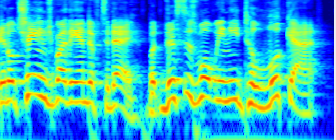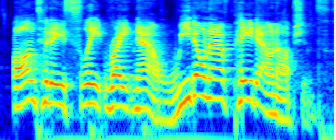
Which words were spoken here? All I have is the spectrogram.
It'll change by the end of today, but this is what we need to look at on today's slate right now. We don't have pay down options.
